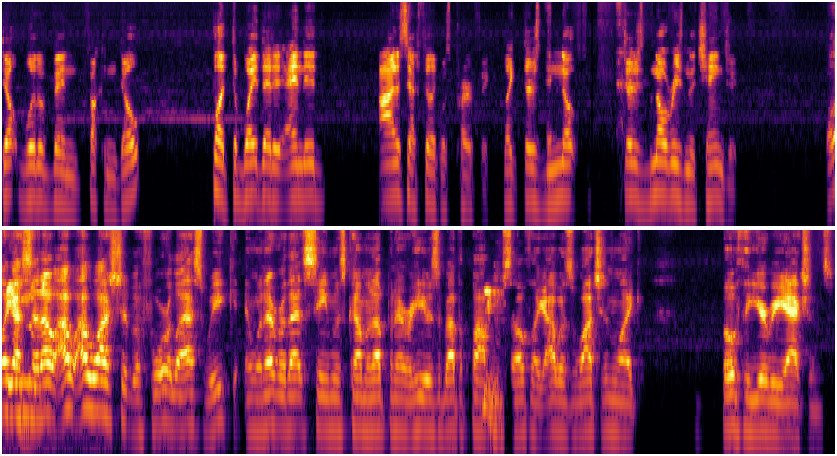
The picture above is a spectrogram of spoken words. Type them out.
dope, would have been fucking dope. But the way that it ended, honestly, I feel like was perfect. Like there's no there's no reason to change it. Well, like I said, I, I I watched it before last week, and whenever that scene was coming up, whenever he was about to pop hmm. himself, like I was watching like both of your reactions.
